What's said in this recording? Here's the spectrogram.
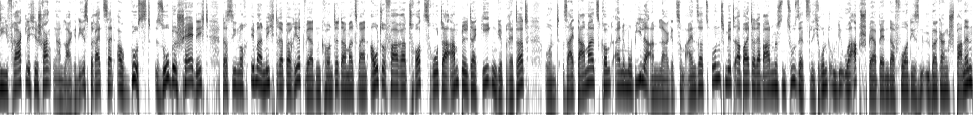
die fragliche Schrankenanlage, die ist bereits seit August so beschädigt, dass sie noch immer nicht repariert werden konnte. Damals war ein Autofahrer trotz roter Ampel dagegen gebrettert und seit damals kommt eine mobile Anlage zum Einsatz und Mitarbeiter der Bahn müssen zusätzlich rund um die Uhr Absperrbänder vor diesen Übergang spannen.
